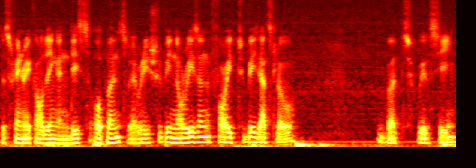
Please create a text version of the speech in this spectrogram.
the screen recording and this open, so there really should be no reason for it to be that slow. But we'll see.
